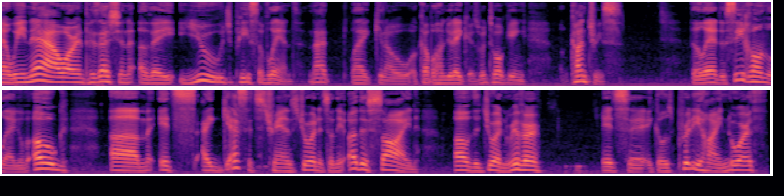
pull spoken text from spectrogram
And we now are in possession of a huge piece of land. Not like, you know, a couple hundred acres. We're talking countries. The land of Sichon, the land of Og. Um, it's, I guess it's Transjordan. It's on the other side of the Jordan River. It's uh, it goes pretty high north.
